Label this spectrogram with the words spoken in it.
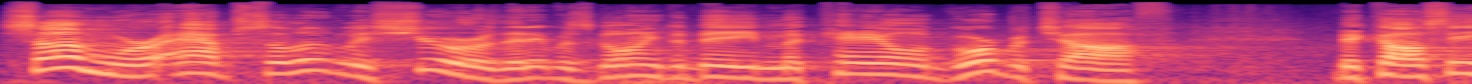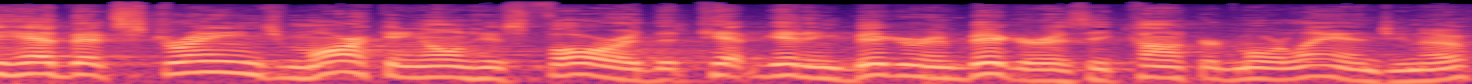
Some were absolutely sure that it was going to be Mikhail Gorbachev because he had that strange marking on his forehead that kept getting bigger and bigger as he conquered more land, you know.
